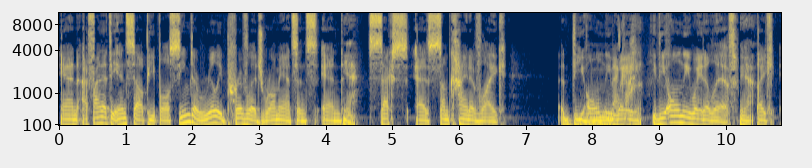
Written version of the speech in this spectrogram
And I find that the incel people seem to really privilege romance and, and Yeah. sex as some kind of like the only Mecca. way the only way to live. Yeah. Like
